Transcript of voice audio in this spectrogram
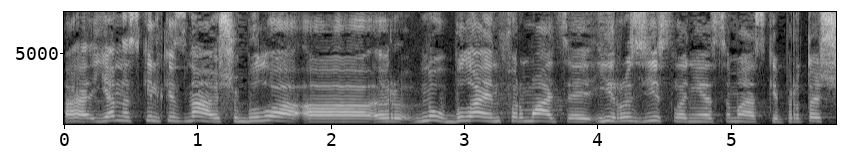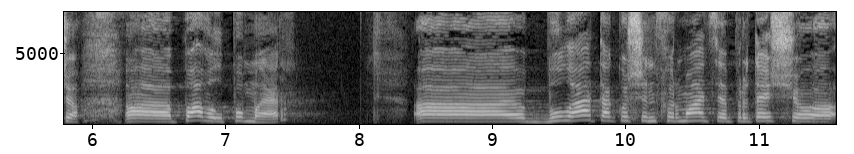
е, я наскільки знаю, що було е, ну була інформація і розіслані смски про те, що е, Павел помер. Була також інформація про те, що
